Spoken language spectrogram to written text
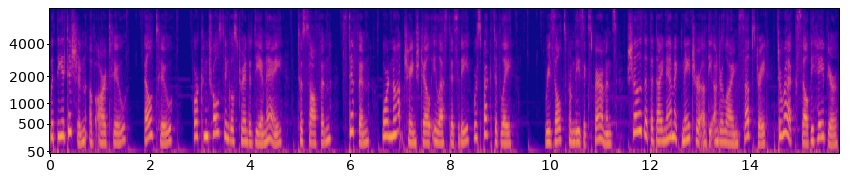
with the addition of R2, L2, or control single-stranded DNA to soften, stiffen, or not change gel elasticity, respectively. Results from these experiments show that the dynamic nature of the underlying substrate directs cell behavior.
